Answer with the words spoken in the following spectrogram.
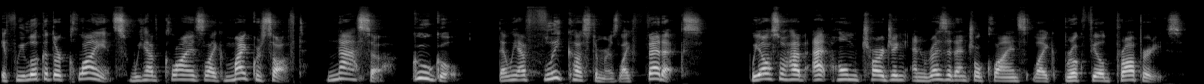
If we look at their clients, we have clients like Microsoft, NASA, Google. Then we have fleet customers like FedEx. We also have at home charging and residential clients like Brookfield Properties.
